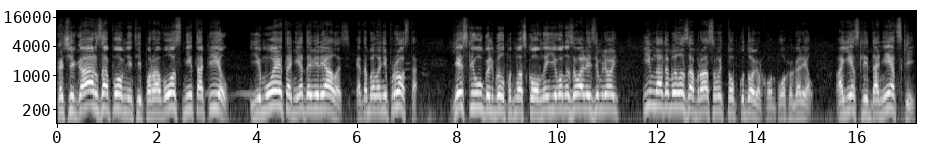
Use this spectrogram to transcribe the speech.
Кочегар, запомните, паровоз не топил. Ему это не доверялось. Это было непросто. Если уголь был подмосковный, его называли землей, им надо было забрасывать топку доверху, он плохо горел. А если донецкий,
